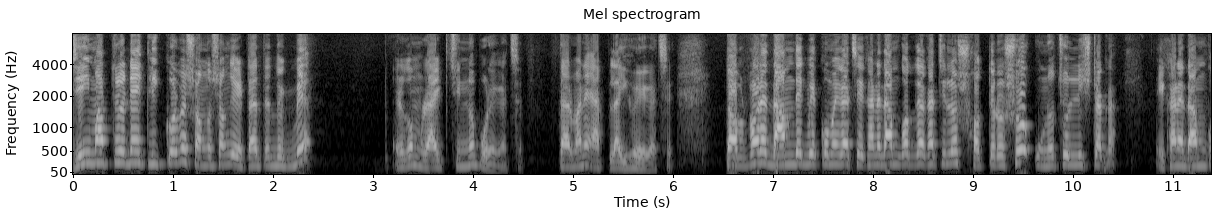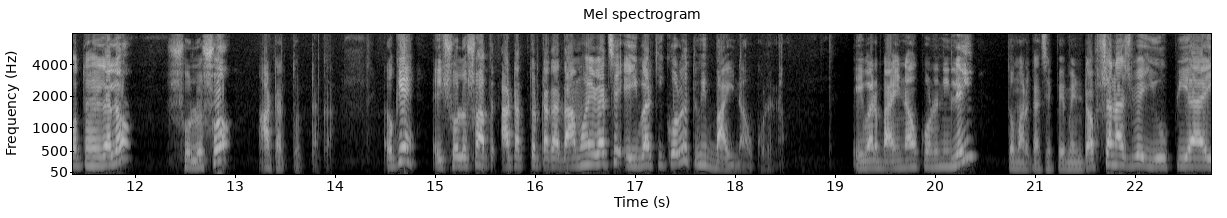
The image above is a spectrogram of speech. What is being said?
যেই মাত্র এটায় ক্লিক করবে, সঙ্গে সঙ্গে এটাতে দেখবে এরকম রাইট চিহ্ন পড়ে গেছে। তার মানে অ্যাপ্লাই হয়ে গেছে। তারপরে দাম দেখবে কমে গেছে। এখানে দাম কত দেখাচ্ছিল? সতেরোশো উনচল্লিশ টাকা। এখানে দাম কত হয়ে গেল? ষোলোশো আটাত্তর টাকা। ওকে? এই ষোলোশো আটাত্তর টাকা দাম হয়ে গেছে। এইবার কি করবে? তুমি বাই নাও করে নাও। এইবার বাই নাও করে নিলেই তোমার কাছে পেমেন্ট অপশন আসবে ইউপিআই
